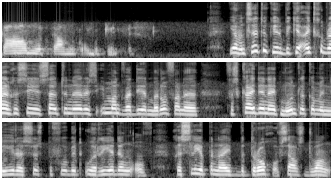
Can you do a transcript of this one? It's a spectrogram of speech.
taamlik taamlik onbekend is. Ja, want sy het ook hier 'n bietjie uitgebrei gesê soutener is iemand wat deur middel van 'n verskeidenheid moontlike maniere soos byvoorbeeld oorreding of geslepenheid, bedrog of selfs dwang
